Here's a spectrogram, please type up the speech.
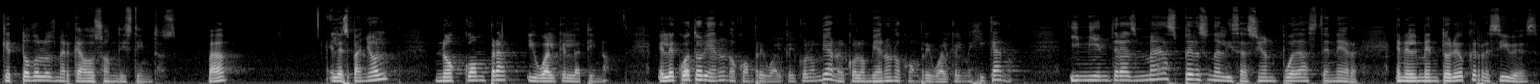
que todos los mercados son distintos. ¿va? El español no compra igual que el latino. El ecuatoriano no compra igual que el colombiano. El colombiano no compra igual que el mexicano. Y mientras más personalización puedas tener en el mentoreo que recibes,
